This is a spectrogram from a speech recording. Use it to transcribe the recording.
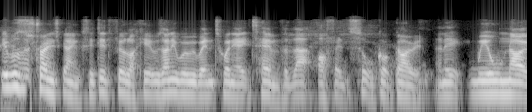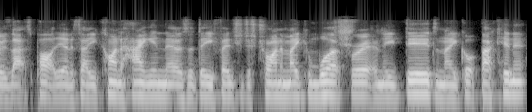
It was a strange game because it did feel like it was only when we went 28-10 that that offense sort of got going, and it, we all know that's part of the NFL. You kind of hang in there as a defense, you're just trying to make them work for it, and he did, and they got back in it,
